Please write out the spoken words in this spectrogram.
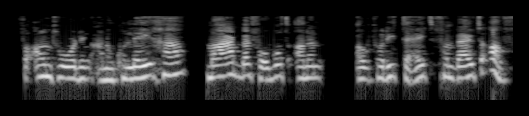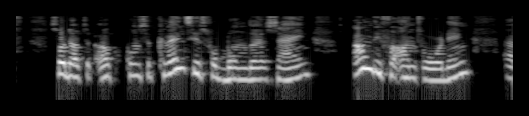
verantwoording aan een collega, maar bijvoorbeeld aan een autoriteit van buitenaf. Zodat er ook consequenties verbonden zijn aan die verantwoording, uh,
